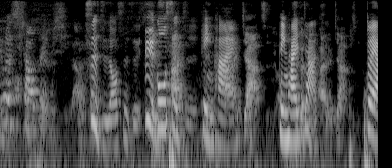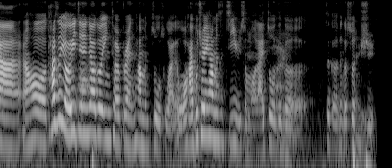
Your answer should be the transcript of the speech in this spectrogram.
因为消费不行啊，市值哦，市值，预估市值，品牌价值，品牌价值，对啊，然后它是有一间叫做 Interbrand 他们做出来的，我还不确定他们是基于什么来做这个这个那个顺序，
